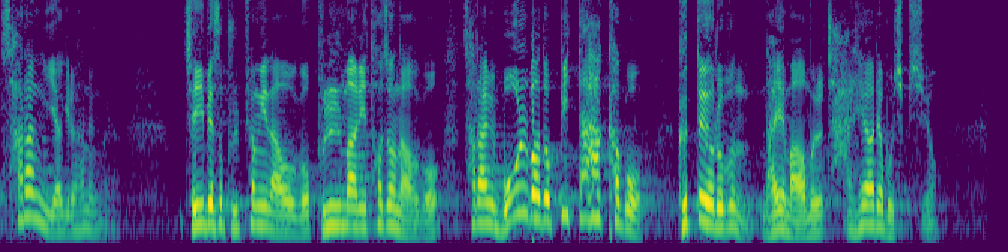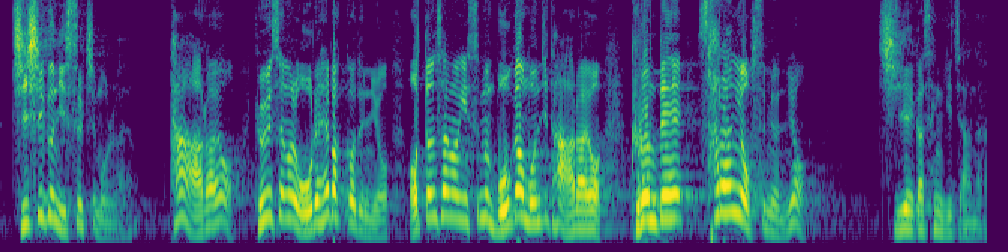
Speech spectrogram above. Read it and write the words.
사랑 이야기를 하는 거예요. 제 입에서 불평이 나오고 불만이 터져 나오고 사람이 뭘 봐도 삐딱하고 그때 여러분 나의 마음을 잘 헤아려 보십시오. 지식은 있을지 몰라요. 다 알아요. 교회 생활 오래 해봤거든요. 어떤 상황이 있으면 뭐가 뭔지 다 알아요. 그런데 사랑이 없으면요. 지혜가 생기지 않아요.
